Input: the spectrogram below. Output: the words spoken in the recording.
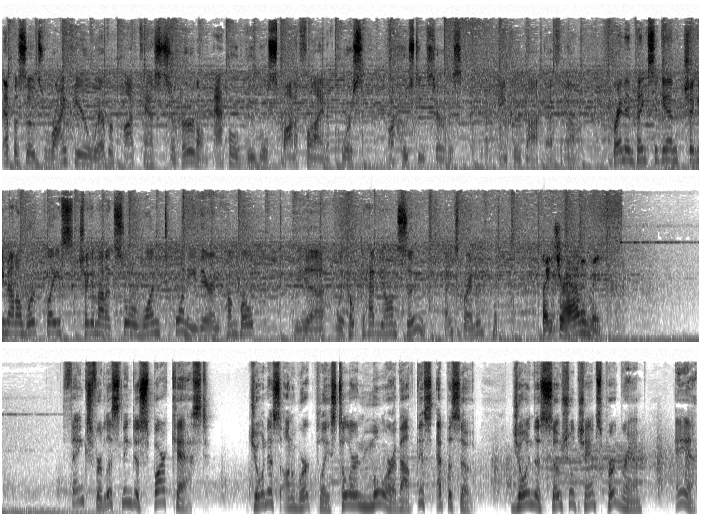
episodes right here wherever podcasts are heard on Apple, Google, Spotify, and of course, our hosting service at anchor.fm. Brandon, thanks again. Check him out on Workplace. Check him out at store 120 there in Humboldt. We, uh, we hope to have you on soon. Thanks, Brandon. Thanks for having me. Thanks for listening to Sparkcast. Join us on Workplace to learn more about this episode. Join the Social Champs program and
